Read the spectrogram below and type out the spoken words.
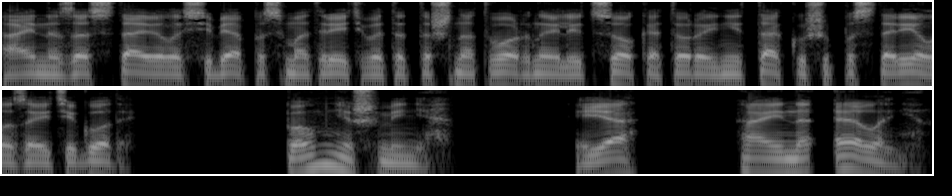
Айна заставила себя посмотреть в это тошнотворное лицо, которое не так уж и постарело за эти годы. «Помнишь меня? Я Айна Элланин.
